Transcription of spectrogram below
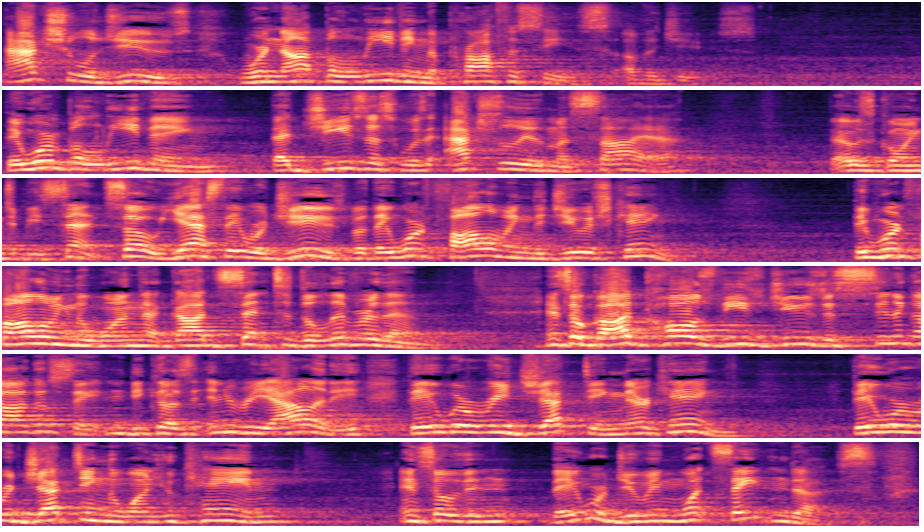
actual Jews were not believing the prophecies of the Jews. They weren't believing that Jesus was actually the Messiah that was going to be sent. So, yes, they were Jews, but they weren't following the Jewish king. They weren't following the one that God sent to deliver them. And so God calls these Jews a synagogue of Satan because in reality, they were rejecting their king. They were rejecting the one who came, and so then they were doing what Satan does.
